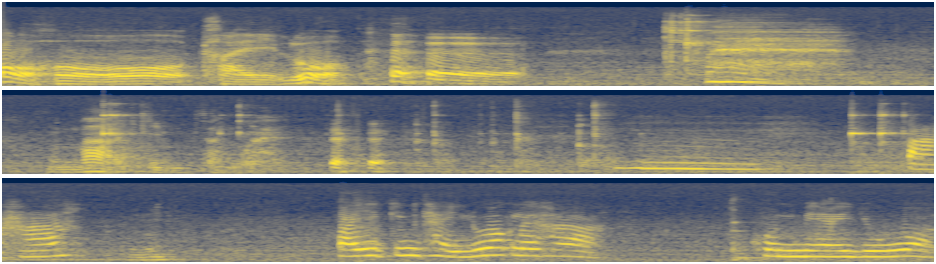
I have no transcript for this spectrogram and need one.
โอ้โห ไข่ลวกแม่มันน่ากินจังเลยป๋าคะหืมไปอย่ากินไข่ลวกเลยค่ะ คนมีอายุอะ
